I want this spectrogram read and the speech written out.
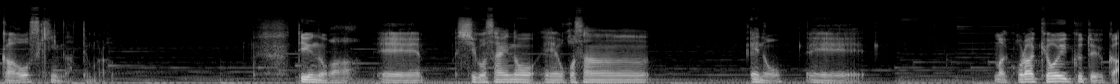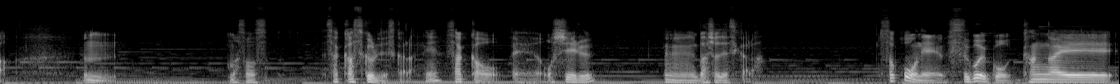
カーを好きになってもらう。っていうのが、えー、45歳の、えー、お子さんへの、えー、まあこれは教育というかうん。まあそのサッカースクールですからね。サッカーを、えー、教える、うん、場所ですから。そこをねすごいこう考え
